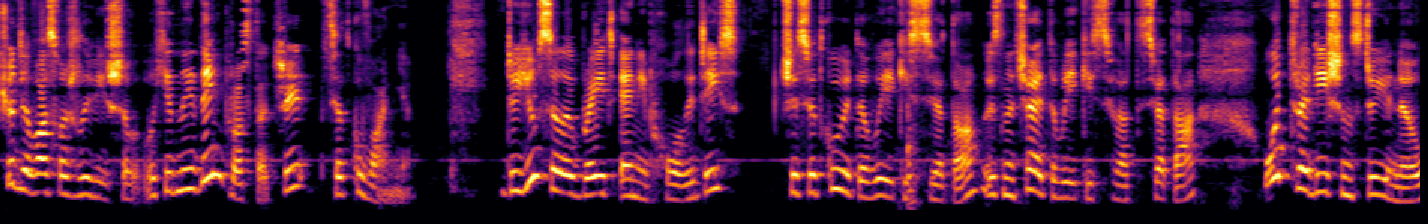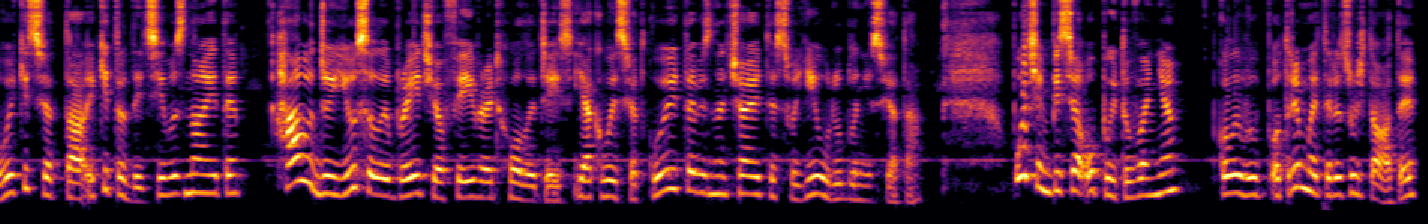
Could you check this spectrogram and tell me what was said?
Що для вас важливіше? Вихідний день просто чи святкування? Do you celebrate any holidays? Чи святкуєте ви якісь свята? Відзначаєте ви якісь свята? What traditions do you know? Які свята, які традиції ви знаєте? How do you celebrate your favorite holidays? Як ви святкуєте, відзначаєте свої улюблені свята? Потім, після опитування, коли ви отримаєте результати,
